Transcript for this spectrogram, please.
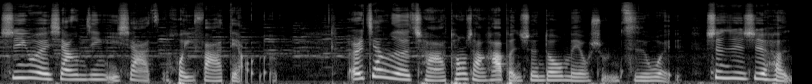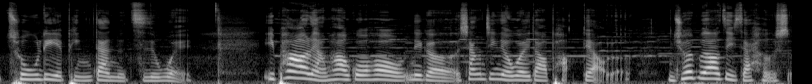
是因为香精一下子挥发掉了。而这样的茶通常它本身都没有什么滋味，甚至是很粗劣平淡的滋味。一泡两泡过后，那个香精的味道跑掉了。你就会不知道自己在喝什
